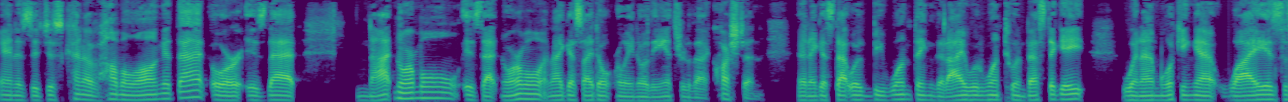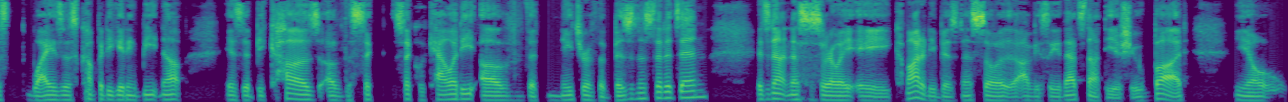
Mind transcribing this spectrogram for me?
And is it just kind of hum along at that? Or is that not normal? Is that normal? And I guess I don't really know the answer to that question. And I guess that would be one thing that I would want to investigate when I'm looking at why is this, why is this company getting beaten up? Is it because of the cyclicality of the nature of the business that it's in? It's not necessarily a commodity business. So obviously that's not the issue, but you know,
